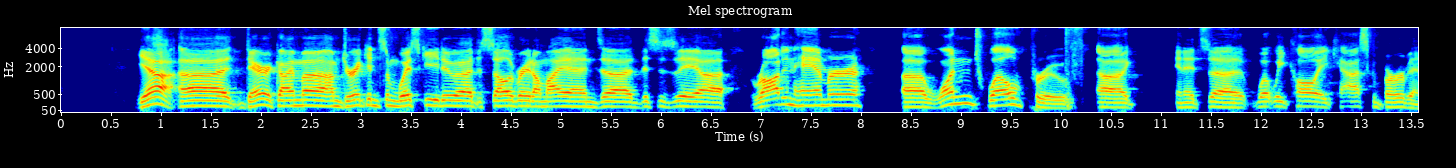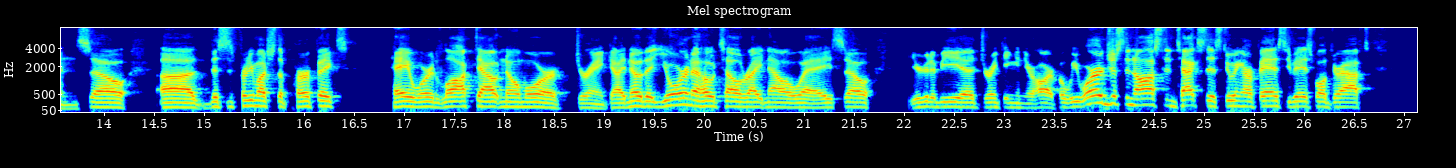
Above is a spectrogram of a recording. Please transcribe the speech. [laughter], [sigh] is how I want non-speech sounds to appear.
Yeah, uh, Derek, I'm uh, I'm drinking some whiskey to uh, to celebrate on my end. Uh, this is a uh, Rod and Hammer uh, 112 proof, and it's what we call a cask bourbon. So this is pretty much the perfect. Hey, we're locked out, no more drink. I know that you're in a hotel right now away, so you're going to be uh, drinking in your heart. But we were just in Austin, Texas, doing our fantasy baseball draft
